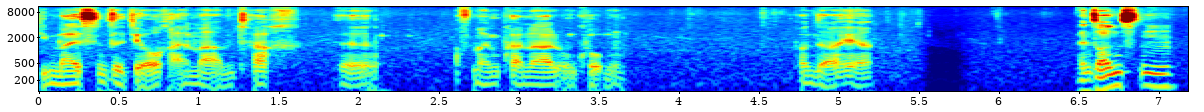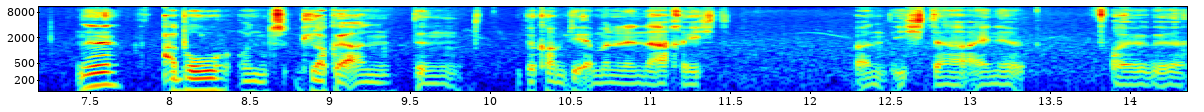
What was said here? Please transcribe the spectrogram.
die meisten sind ja auch einmal am Tag äh, auf meinem Kanal und gucken. Von daher. Ansonsten, ne, Abo und Glocke an, dann bekommt ihr immer eine Nachricht, wann ich da eine Folge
